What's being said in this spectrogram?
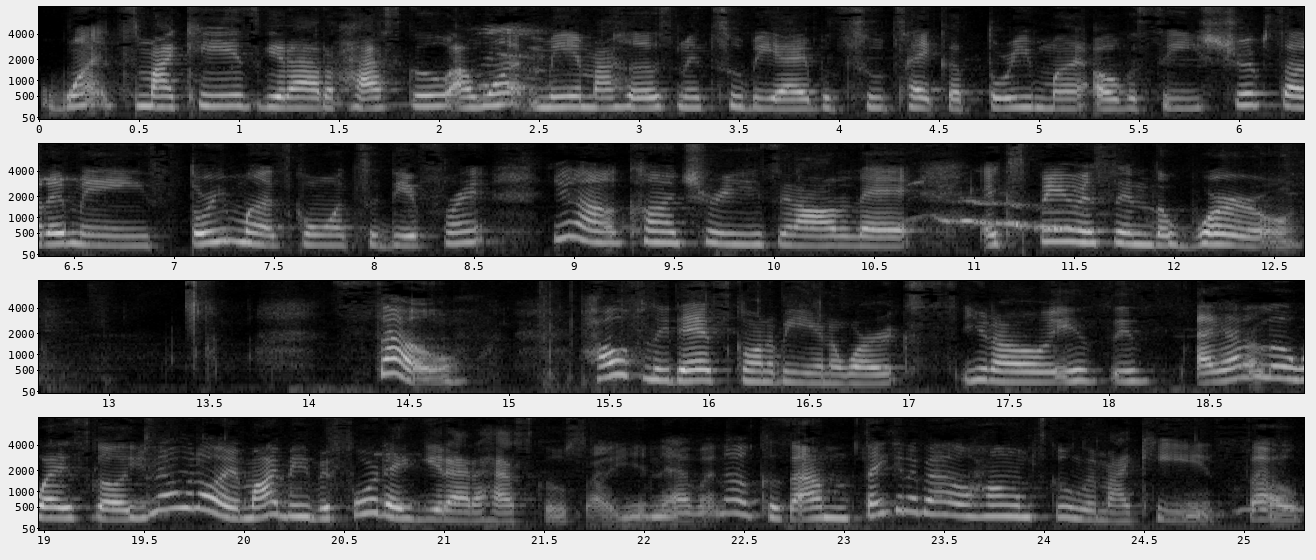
once my kids get out of high school, I want me and my husband to be able to take a three month overseas trip. So that means three months going to different, you know, countries and all of that, experiencing the world. So hopefully that's gonna be in the works. You know, it's it's I got a little ways to go. You never know; it might be before they get out of high school. So you never know. Cause I'm thinking about homeschooling my kids. So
